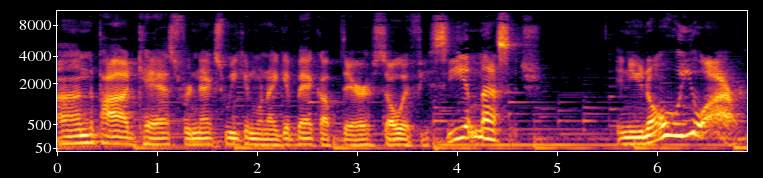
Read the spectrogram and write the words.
on the podcast for next weekend when I get back up there. So if you see a message and you know who you are,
